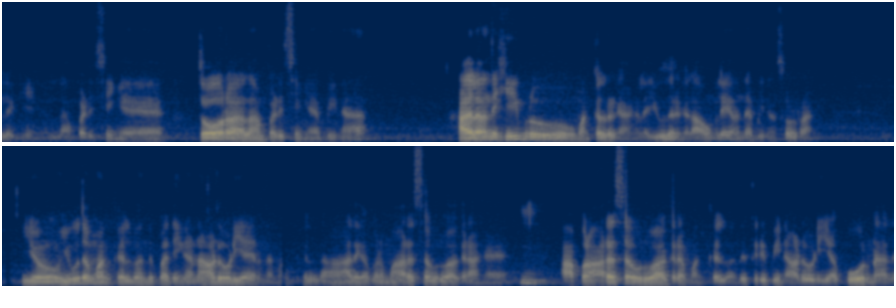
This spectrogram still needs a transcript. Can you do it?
இலக்கியங்கள்லாம் படிச்சீங்க தோராலாம் படிச்சீங்க அப்படின்னா அதுல வந்து ஹீப்ரு மக்கள் இருக்காங்கல்ல யூதர்கள். அவங்களே வந்து அப்படிதான் சொல்றாங்க. யூ யூத மக்கள் வந்து பாத்தீங்கன்னா நாடோடியா இருந்த மக்கள் தான். அதுக்கப்புறமா அரசை உருவாக்குறாங்க. அப்புறம் அரசை உருவாக்குற மக்கள் வந்து திருப்பி நாடோடியா போர்னால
